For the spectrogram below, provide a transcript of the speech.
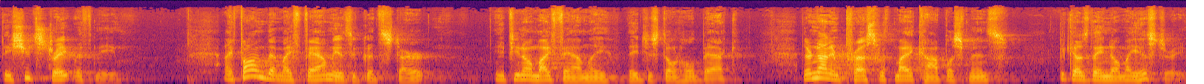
They shoot straight with me. I found that my family is a good start. If you know my family, they just don't hold back. They're not impressed with my accomplishments because they know my history.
